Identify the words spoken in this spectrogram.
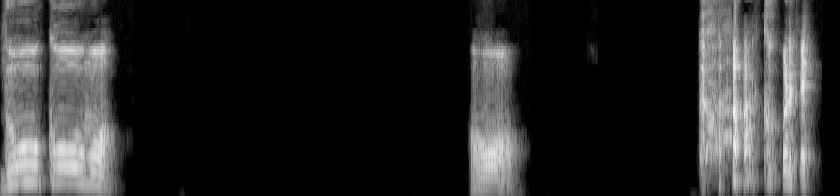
濃厚も。おお。これ。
